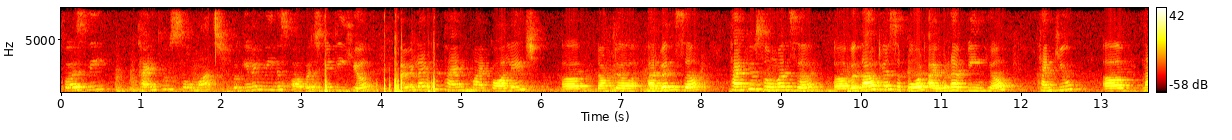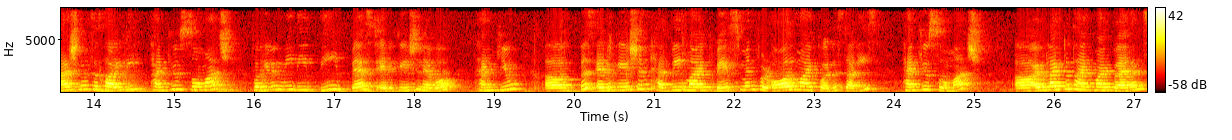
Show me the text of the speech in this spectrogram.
Firstly, thank you so much for giving me this opportunity here. I would like to thank my college, uh, Dr. Arvind sir. Thank you so much, sir. Uh, without your support, I wouldn't have been here. Thank you. Uh, National Society, thank you so much for giving me the, the best education ever. Thank you. Uh, this education had been my basement for all my further studies. Thank you so much. Uh, I would like to thank my parents,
